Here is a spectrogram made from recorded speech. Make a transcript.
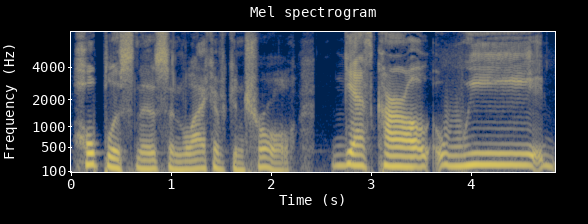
hopelessness and lack of control. Yes, Carl, we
